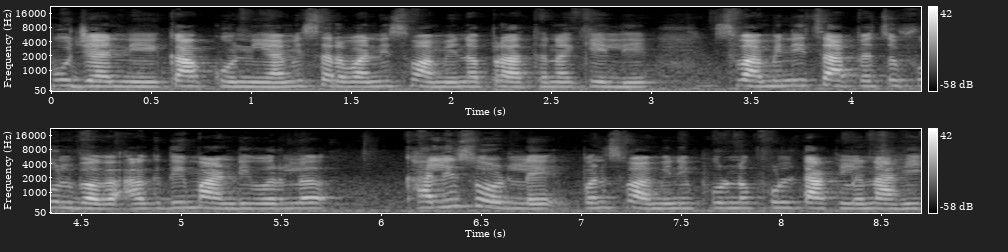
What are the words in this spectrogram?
पूजांनी काकूंनी आम्ही सर्वांनी स्वामींना प्रार्थना केली. स्वामींनी चाफ्याचं फुल बघा. अगदी मांडीवरलं खाली सोडले पण स्वामीने पूर्ण फुल टाकलं नाही.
